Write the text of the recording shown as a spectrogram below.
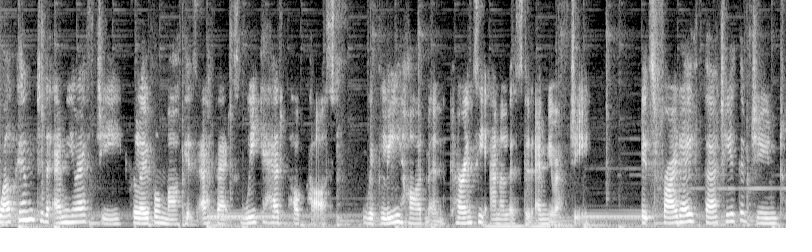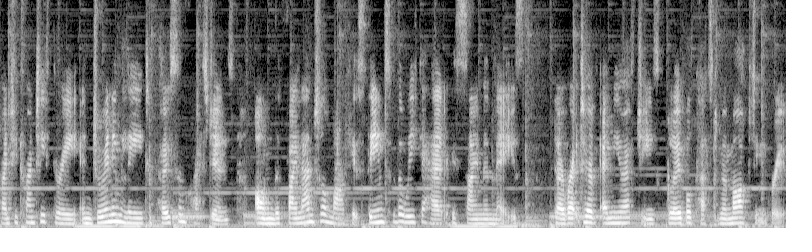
Welcome to the MUFG Global Markets FX Week Ahead podcast with Lee Hardman, currency analyst at MUFG. It's Friday, 30th of June 2023, and joining Lee to pose some questions on the financial markets themes for the week ahead is Simon Mayes, Director of MUFG's Global Customer Marketing Group.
